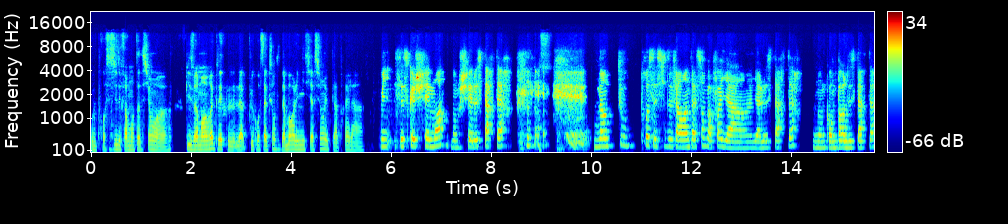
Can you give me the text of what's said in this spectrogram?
ou le processus de fermentation puisse vraiment en vrai. Peut-être que la plus grosse action, c'est d'abord l'initiation et puis après la, oui, c'est ce que je fais moi. Donc, je fais le starter. Dans tout processus de fermentation, parfois, il y a, le starter. Donc, on parle de starter,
